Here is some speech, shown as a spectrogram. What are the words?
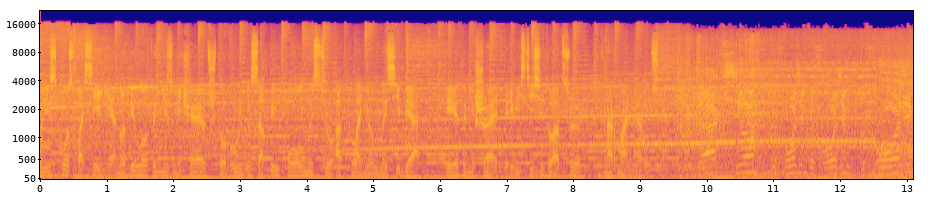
Близко спасение, но пилоты не замечают, что руль высоты полностью отклонен на себя, и это мешает перевести ситуацию в нормальное русло. Так, все. Выходим, выходим, выходим.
